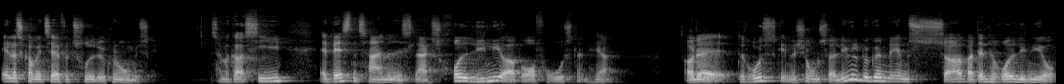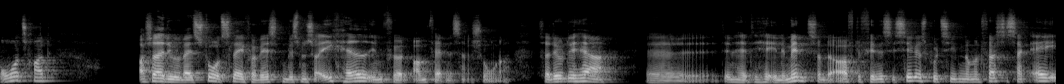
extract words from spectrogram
ellers kommer I til at fortryde det økonomisk. Så man kan også sige, at Vesten tegnede en slags rød linje op over for Rusland her. Og da den russiske invasion så alligevel begyndte, jamen, så var den her røde linje jo overtrådt, og så havde det jo været et stort slag for Vesten, hvis man så ikke havde indført omfattende sanktioner. Så det er jo det her, øh, den her, det her element, som der ofte findes i sikkerhedspolitikken. Når man først har sagt A,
